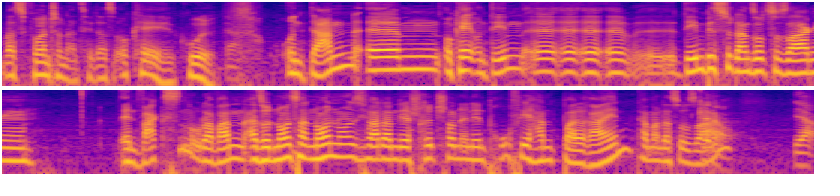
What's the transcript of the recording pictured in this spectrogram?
Was du vorhin schon erzählt hast. Okay, cool. Ja. Und dann, ähm, okay, und dem, äh, äh, äh, dem bist du dann sozusagen entwachsen oder wann? Also 1999 war dann der Schritt schon in den Profi-Handball rein, kann man das so sagen? Genau. Ja.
